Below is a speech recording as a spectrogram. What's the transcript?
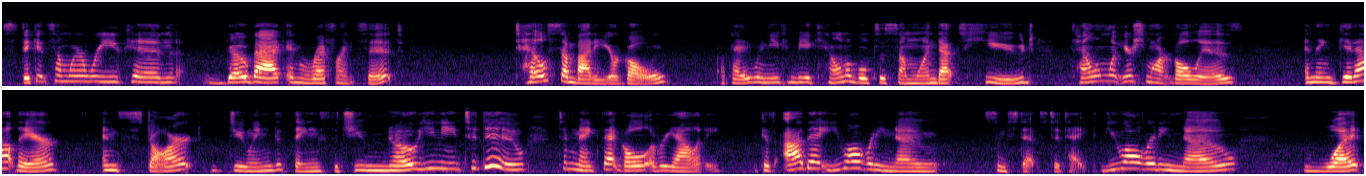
Stick it somewhere where you can go back and reference it. Tell somebody your goal Okay, when you can be accountable to someone, that's huge. Tell them what your SMART goal is, and then get out there and start doing the things that you know you need to do to make that goal a reality. Because I bet you already know some steps to take. You already know what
